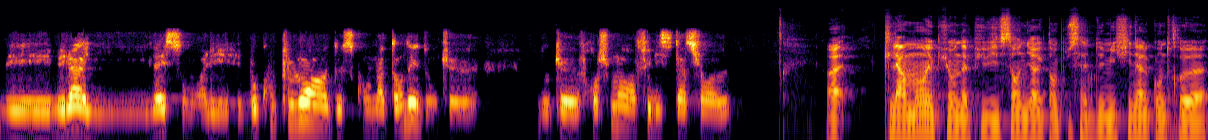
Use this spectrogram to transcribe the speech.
Mais mais là, ils, là, ils sont allés beaucoup plus loin hein, de ce qu'on attendait. Donc euh, donc euh, franchement, félicitations à eux. Ouais, clairement. Et puis on a pu vivre ça en direct en plus la demi-finale contre,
